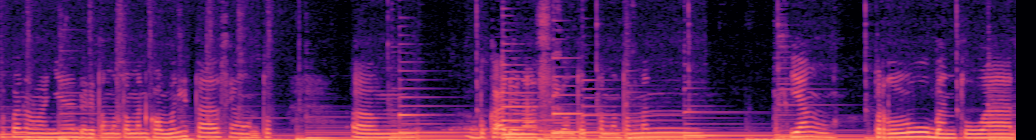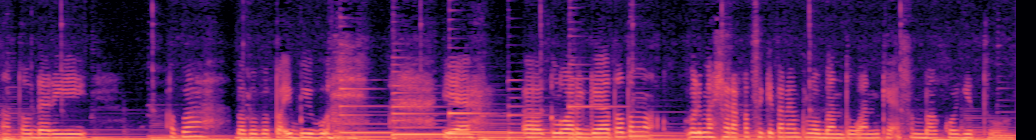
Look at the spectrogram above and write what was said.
apa namanya dari teman-teman komunitas yang untuk um, buka donasi untuk teman-teman yang perlu bantuan atau dari apa bapak-bapak ibu-ibu. Ya uh, keluarga atau teman masyarakat sekitar yang perlu bantuan kayak sembako gitu.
